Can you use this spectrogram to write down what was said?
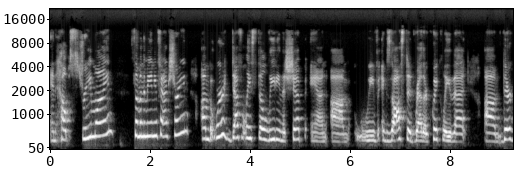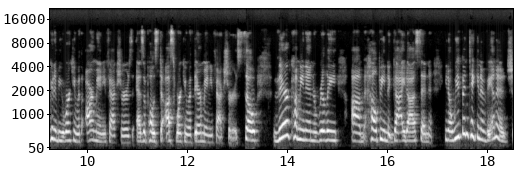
and help streamline some of the manufacturing, um, but we're definitely still leading the ship, and um, we've exhausted rather quickly that um, they're going to be working with our manufacturers as opposed to us working with their manufacturers. So they're coming in and really um, helping to guide us. And, you know, we've been taken advantage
